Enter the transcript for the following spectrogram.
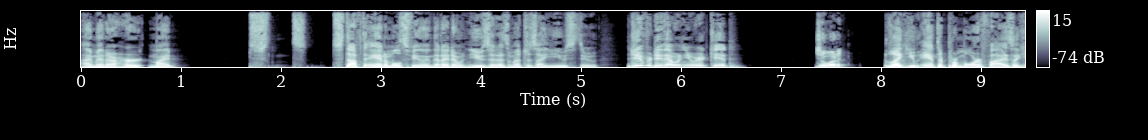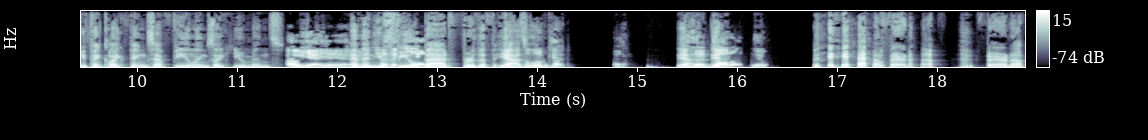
I'm going to hurt my stuffed animal's feeling that I don't use it as much as I used to. Did you ever do that when you were a kid? Do what? Like you anthropomorphize, like you think like things have feelings like humans, Oh yeah, yeah, yeah. and then you As feel bad for the th- yeah as a little kid. Yeah. Yeah, As an adult, I do. yeah, yeah, fair enough, fair enough.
